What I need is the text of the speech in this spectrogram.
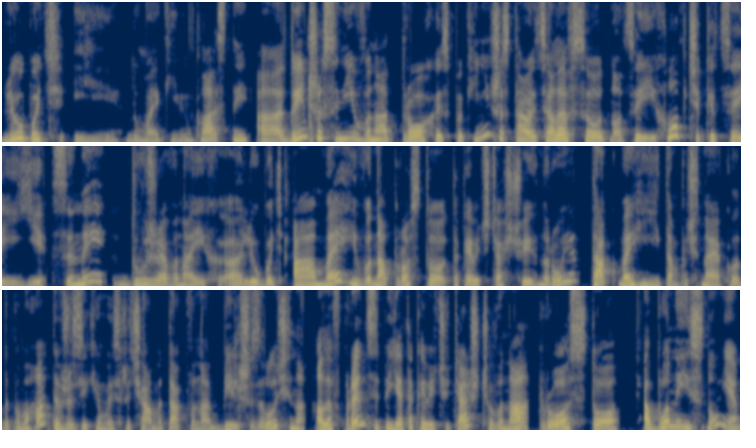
любить і думає, який він класний. А до інших синів вона трохи спокійніше ставиться, але все одно це її хлопчики, це її сини. Дуже вона їх е, любить. А Мегі вона просто таке відчуття, що ігнорує. Так, Мегі їй там починає коли допомагати вже з якимись речами. Так, вона більше залучена, але в принципі є таке відчуття, що вона просто або не існує,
